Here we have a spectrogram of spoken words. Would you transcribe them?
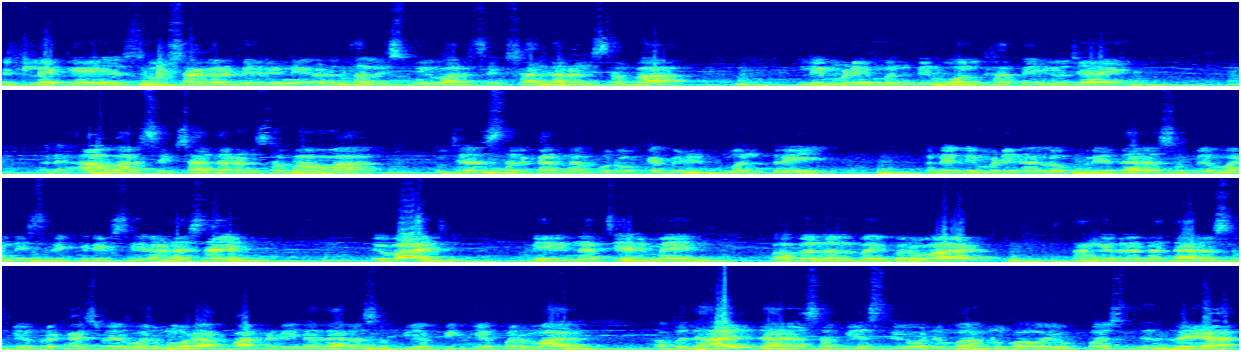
એટલે કે સુરસાગર ડેરીની અડતાલીસમી વાર્ષિક સાધારણ સભા લીંબડી મંદિર હોલ ખાતે યોજાઈ અને આ વાર્ષિક સાધારણ સભામાં ગુજરાત સરકારના પૂર્વ કેબિનેટ મંત્રી અને લીંબડીના લોકપ્રિય ધારાસભ્ય માન્ય શ્રી કિરીટસિંહ રાણા સાહેબ, એવા જ ડેરીના ચેરમેન બાબાલાલભાઈ ભરવાડ, ધાંગધ્રાના ધારાસભ્ય પ્રકાશભાઈ વરમોરા, પાટડીના ધારાસભ્ય પી કે પરમાર, આ બધા જ ધારાસભ્યશ્રીઓ અને મહાનુભાવોએ ઉપસ્થિત રહ્યા.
